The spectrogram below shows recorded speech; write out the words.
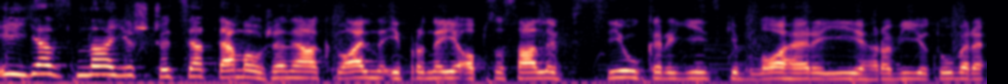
І я знаю, що ця тема вже не актуальна і про неї обсосали всі українські блогери і ігрові ютубери.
